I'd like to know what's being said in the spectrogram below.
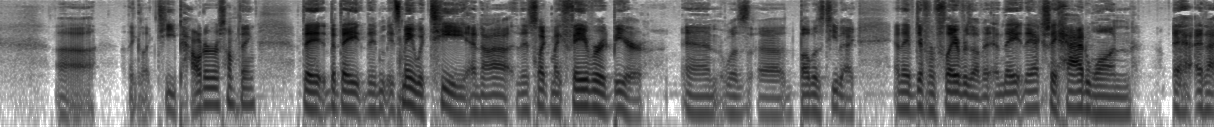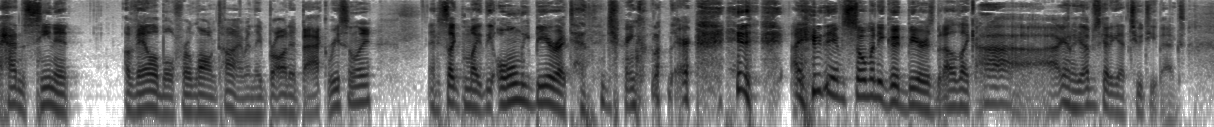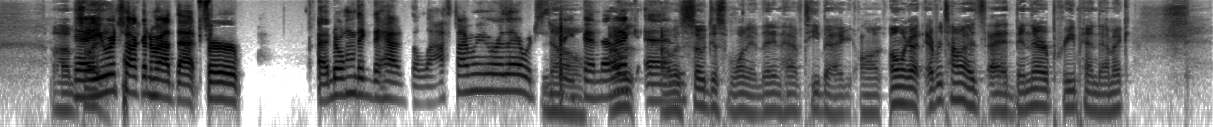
uh I think like tea powder or something. They but they, they it's made with tea, and uh it's like my favorite beer, and was uh Bubba's tea bag, and they have different flavors of it, and they they actually had one, and I hadn't seen it available for a long time, and they brought it back recently and it's like my the only beer I tend to drink when I'm there. I they have so many good beers, but I was like, ah, I gotta, I'm just gonna get two tea bags. Um, Yeah, so I- you were talking about that for. I don't think they had the last time we were there, which is no, pre-pandemic, I was, and I was so disappointed they didn't have teabag on. Oh my god! Every time I, was, I had been there pre-pandemic,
